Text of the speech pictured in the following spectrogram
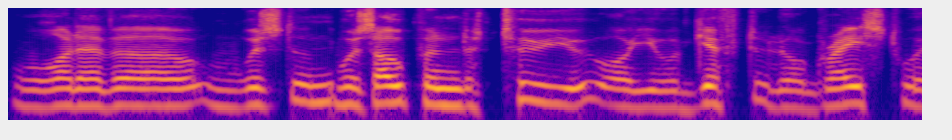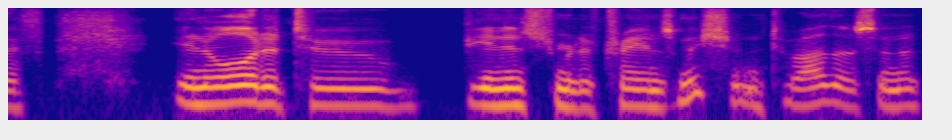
whatever wisdom was opened to you or you were gifted or graced with in order to be an instrument of transmission to others. And it,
